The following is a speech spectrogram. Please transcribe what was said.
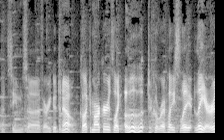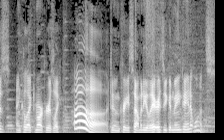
That seems uh, very good to know. Collect markers like uh to replace la- layers, and collect markers like ah to increase how many layers you can maintain at once.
